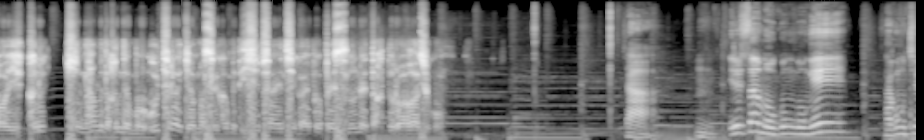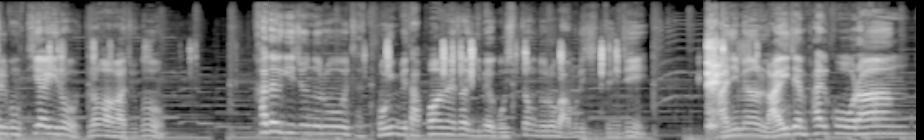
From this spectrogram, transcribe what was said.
어, 예, 그렇긴 합니다. 근데 뭐 울트라 기어만 쓸 거면 24인치가 FPS 눈에 딱 들어와가지고 자 음, 13500에 4070 Ti로 들어가가지고 카드 기준으로 자- 공인비 다 포함해서 250 정도로 마무리 짓든지 네. 아니면 라이젠 8코어랑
